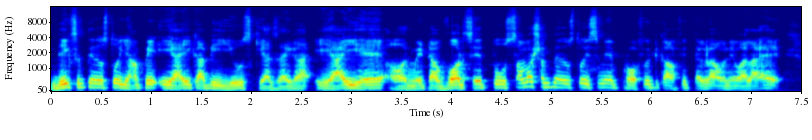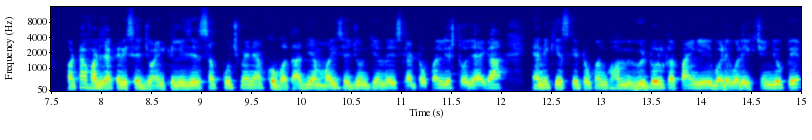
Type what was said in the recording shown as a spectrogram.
देख सकते हैं दोस्तों, यहाँ पे एआई का भी यूज़ किया जाएगा। एआई है और मेटावर्स है तो समझ सकते हैं दोस्तों, इसमें प्रॉफिट काफ़ी तगड़ा होने वाला है। फटाफट जाकर इसे ज्वाइन कर लीजिए। सब कुछ मैंने आपको बता दिया। मई से जून के अंदर इसका टोकन लिस्ट हो जाएगा। यानी कि इसके टोकन को हम विड्रोल कर पाएँगे बड़े बड़े एक्सचेंजों पे।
